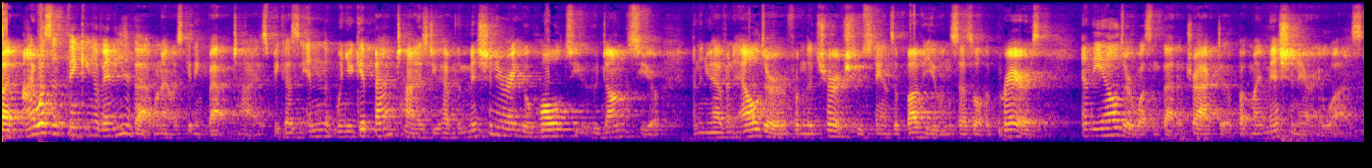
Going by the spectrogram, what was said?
but I wasn't thinking of any of that when I was getting baptized, because in the, when you get baptized, you have the missionary who holds you, who dunks you, and then you have an elder from the church who stands above you and says all the prayers. And the elder wasn't that attractive, but my missionary was.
